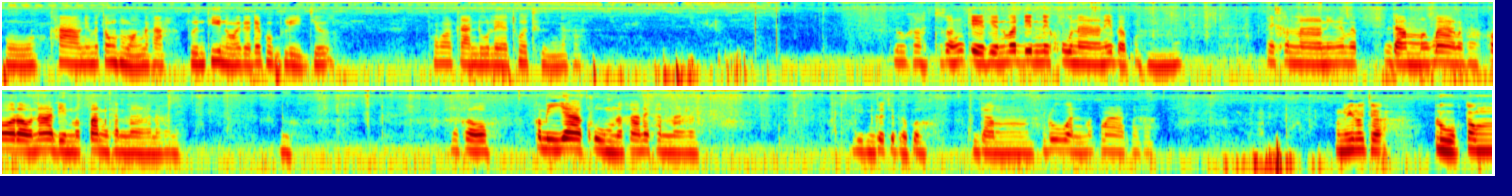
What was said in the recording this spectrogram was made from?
โอ้ข้าวนี่ไม่ต้องห่วงนะคะ พื้นที่น้อยแต่ได้ผลผลิตเยอะ เพราะว่าการดูแลทั่วถึงนะคะดูค่ะจะสังเกตเห็นว่าดินในคูนานี่แบบ ในคันนานี่แบบดำมากๆนะคะ เพราะเราหน้าดินมาปั้นคันนานะคะนี่ดู แล้วก็ก็มีหญ้าคลุมนะคะ ในคันนา ดินก็จะแบบว่าดำร่วนมากๆนะคะวันนี้เราจะปลูกตรง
